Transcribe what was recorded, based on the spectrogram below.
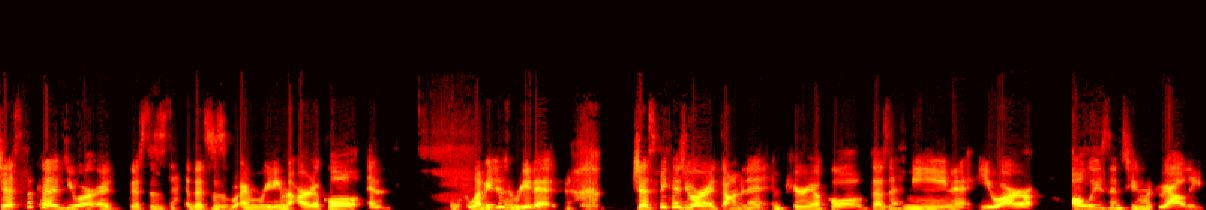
just because you are a this is this is i'm reading the article and let me just read it. Just because you are a dominant empirical doesn't mean you are always in tune with reality.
